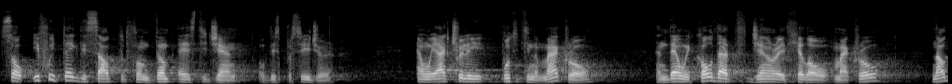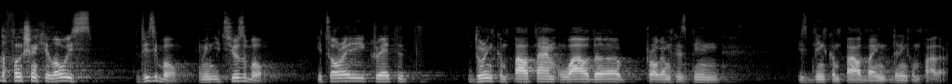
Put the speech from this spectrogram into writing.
So if we take this output from dump AST gen of this procedure, and we actually put it in a macro, and then we call that generate hello macro, now the function hello is visible. I mean, it's usable. It's already created during compile time while the program has been, is being compiled by the compiler.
